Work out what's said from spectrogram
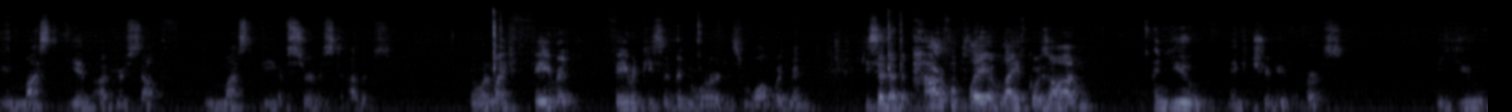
You must give of yourself. You must be of service to others. And one of my favorite, favorite pieces of written word is from Walt Whitman. He said that the powerful play of life goes on, and you may contribute a verse. You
